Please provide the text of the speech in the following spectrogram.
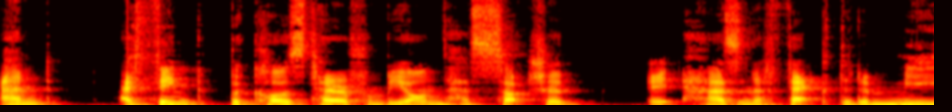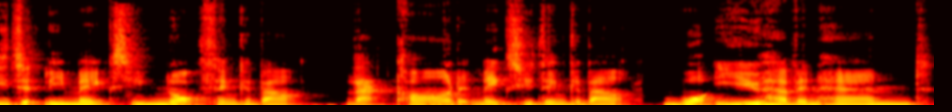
And I think because Terror from Beyond has such a it has an effect that immediately makes you not think about that card. It makes you think about what you have in hand,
